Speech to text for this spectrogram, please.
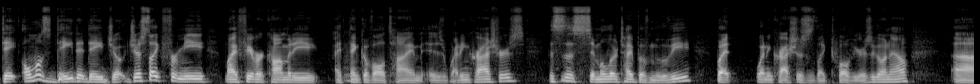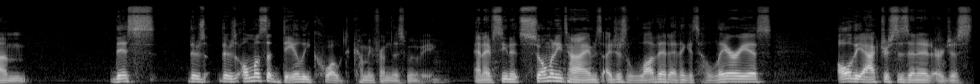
day, almost day to day joke. Just like for me, my favorite comedy I think of all time is Wedding Crashers. This is a similar type of movie, but Wedding Crashers is like 12 years ago now. Um, this there's there's almost a daily quote coming from this movie, and I've seen it so many times. I just love it. I think it's hilarious. All the actresses in it are just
